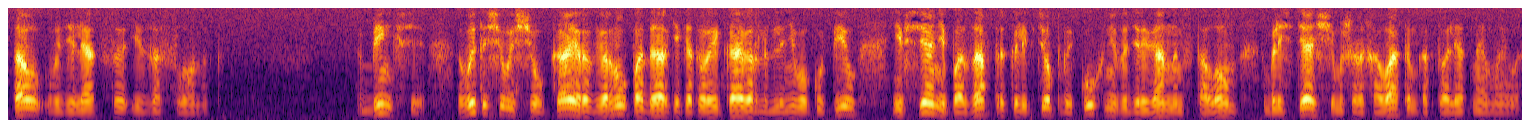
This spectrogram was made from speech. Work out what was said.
стал выделяться из заслонок. Бинкси вытащил из щелка и развернул подарки, которые Каверли для него купил, и все они позавтракали в теплой кухне за деревянным столом, блестящим и шероховатым, как туалетное мыло.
